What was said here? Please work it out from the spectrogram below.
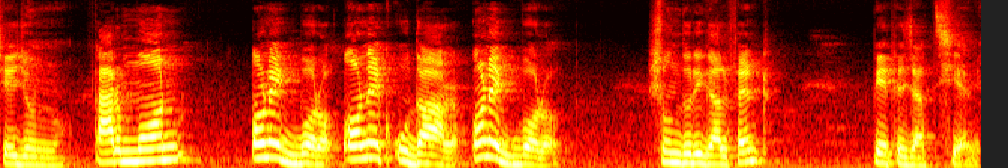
সেই জন্য তার মন অনেক বড়, অনেক উদার, অনেক বড়। সুন্দরী গার্লফ্রেন্ড, পেতে যাচ্ছি আমি।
